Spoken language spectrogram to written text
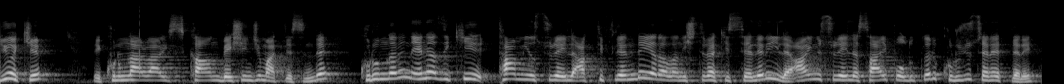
Diyor ki e, Kurumlar Vergisi Kanun 5. maddesinde kurumların en az 2 tam yıl süreyle aktiflerinde yer alan iştirak hisseleriyle aynı süreyle sahip oldukları kurucu senetleri,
